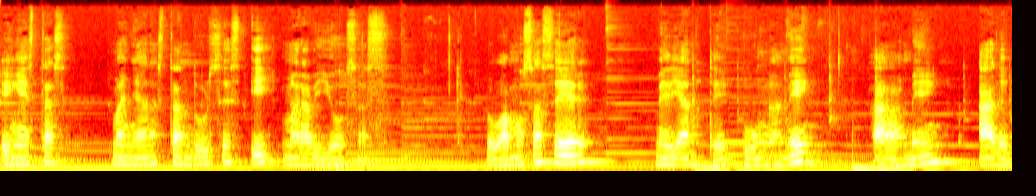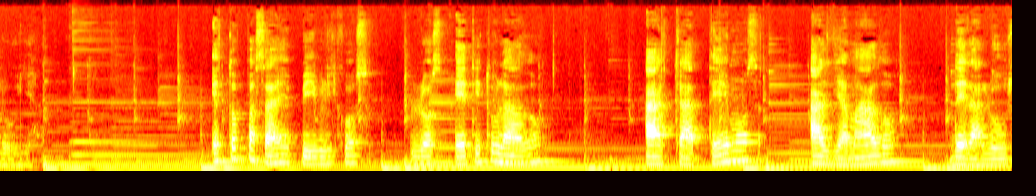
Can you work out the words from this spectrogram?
en estas mañanas tan dulces y maravillosas. Lo vamos a hacer mediante un amén. Amén, aleluya. Estos pasajes bíblicos los he titulado Acatemos al llamado de la luz.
